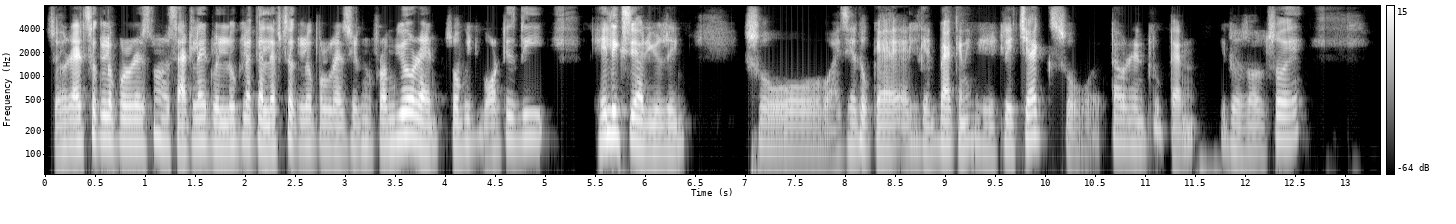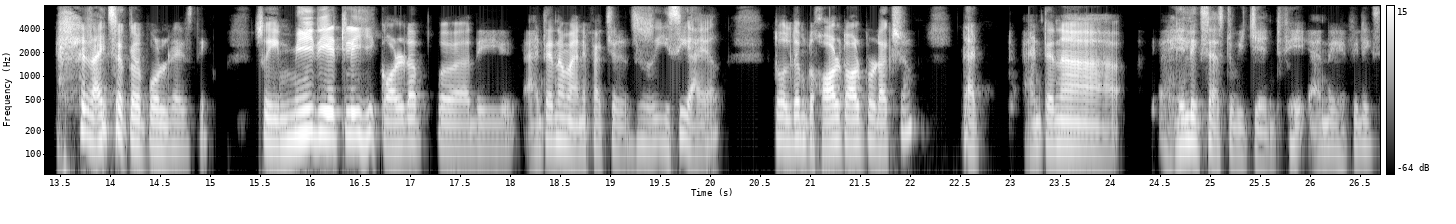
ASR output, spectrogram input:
So right circular polarization on a satellite will look like a left circular polarization from your end. So which, what is the helix you are using? So I said, okay, I'll get back and immediately check. So down and looked, and it was also a right circle polarized thing. So immediately he called up uh, the antenna manufacturer, this is ECIL, told them to halt all production. That antenna helix has to be changed. And helix.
